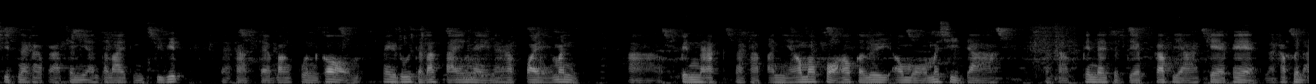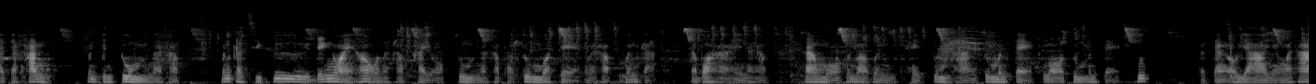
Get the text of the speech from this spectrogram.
ชิดนะครับ อาจจะมีอันตรายถึงชีวิตนะครับ แต่บางคนก็ไม่รู้จะรักษายังไงนะครับ ปล่อยให้มัน เป็นนักนะครับ อันนี้เฮามาพอเฮาก็เลยเอาหมอมาฉีดยานะครับเป็นไดสเต็ปกับยาแก้แพ้นะครับ เพิ่อนอาจจะคั้นมันเป็นตุ่มนะครับ มันก็สิคือเด็กน้อยเฮานะครับไข้ออกตุ่มนะครับถ้าตุ่มบ่แตกนะครับ มันก็จะบ่หายนะครับ ทางหมอเพิ่นว่าเพิ่นให้ตุ่มหาย ตุ่มมันแตกรอตุ่มมันแตกปุ๊บแต่จังเอายาอยังมาทา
